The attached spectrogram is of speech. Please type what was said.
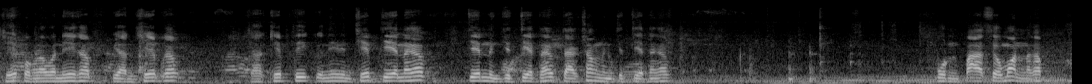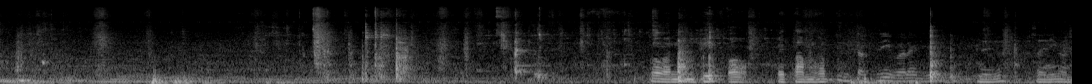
เชฟของเราวันนี้ครับ เปลี่ยนเชฟครับ จากเชฟติ๊กวันนี้เป็นเชฟเจนนะครับ เจนหนึ่งเจ็ดเจ็ดนะครับ จากช่องหนึ่งเจ็ดเจ็ดนะครับป่นปลาแซลมอนนะครับ ก็นำพริกออกไปตำครับตักนี่มาได้ดีหรือใส่นี้ก่อน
